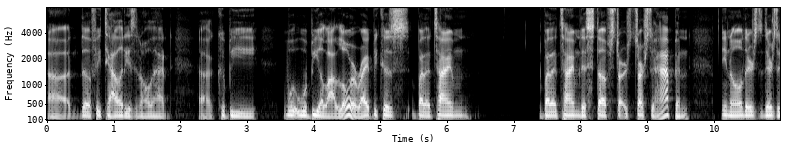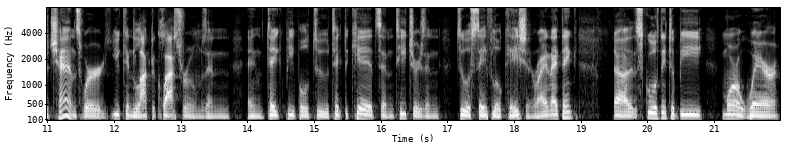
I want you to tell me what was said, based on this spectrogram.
uh, the fatalities and all that uh, could be would be a lot lower, right? Because by the time by the time this stuff starts starts to happen, you know there's there's a chance where you can lock the classrooms and and take people to take the kids and teachers and to a safe location right and i think uh, schools need to be more aware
